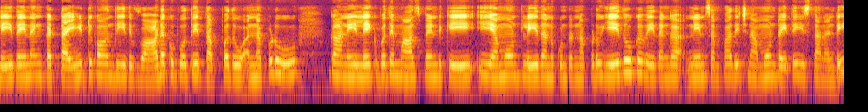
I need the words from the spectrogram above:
లేదైనా ఇంకా టైట్‌గా ఉంది ఇది వాడకపోతే తప్పదు అన్నప్పుడు కానీ, లేకపోతే మా హస్బెండ్‌కి ఈ అమౌంట్ లేదనుకుంటున్నప్పుడు ఏదో ఒక విధంగా నేను సంపాదించిన అమౌంట్ అయితే ఇస్తానండి.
